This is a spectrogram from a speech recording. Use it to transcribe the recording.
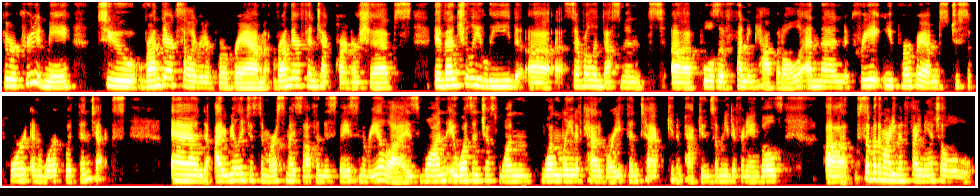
who recruited me to run their accelerator program, run their fintech partnerships, eventually lead uh, several investment uh, pools of funding capital, and then create new programs to support and work with fintechs. And I really just immersed myself in this space and realized one, it wasn't just one one lane of category. Fintech can impact you in so many different angles. Uh, some of them aren't even financial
